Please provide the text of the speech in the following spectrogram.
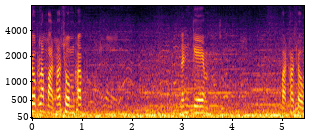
ชิงโชครับบัตรเข้าชมครับ เล่นเกม บัตรเข้าชม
